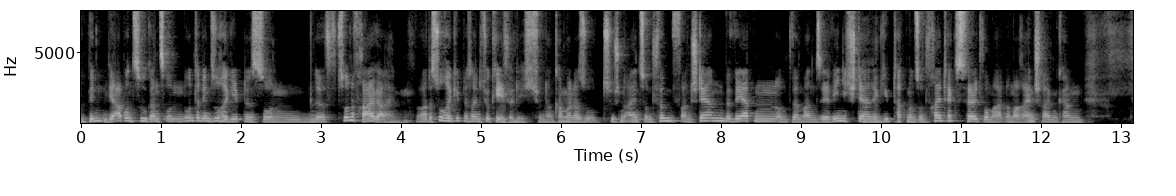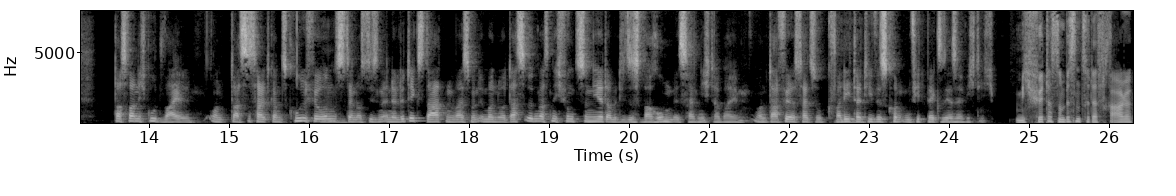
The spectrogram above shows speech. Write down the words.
binden wir ab und zu ganz unten unter dem Suchergebnis so eine, so eine Frage ein. War das Suchergebnis eigentlich okay für dich? Und dann kann man da so zwischen eins und fünf an Sternen bewerten. Und wenn man sehr wenig Sterne mhm. gibt, hat man so ein Freitextfeld, wo man halt nochmal reinschreiben kann, das war nicht gut, weil. Und das ist halt ganz cool für uns, denn aus diesen Analytics-Daten weiß man immer nur, dass irgendwas nicht funktioniert, aber dieses Warum ist halt nicht dabei. Und dafür ist halt so qualitatives Kundenfeedback sehr, sehr wichtig. Mich führt das so ein bisschen zu der Frage,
